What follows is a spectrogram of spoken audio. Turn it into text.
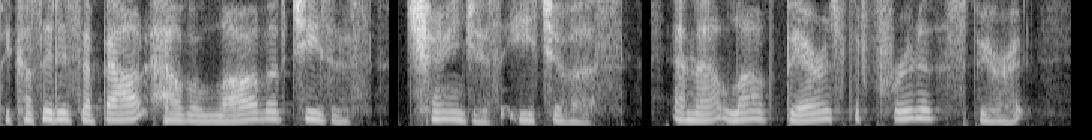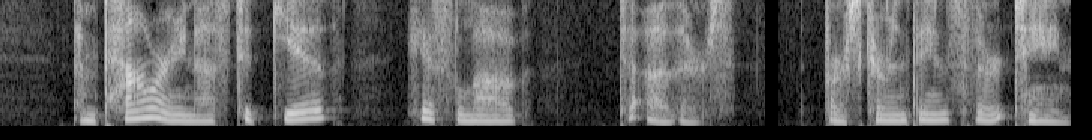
because it is about how the love of Jesus changes each of us, and that love bears the fruit of the Spirit, empowering us to give his love to others. 1 Corinthians 13.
